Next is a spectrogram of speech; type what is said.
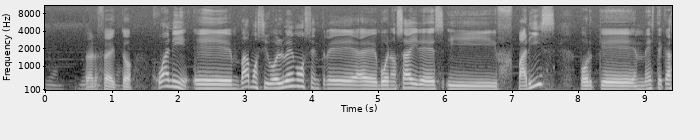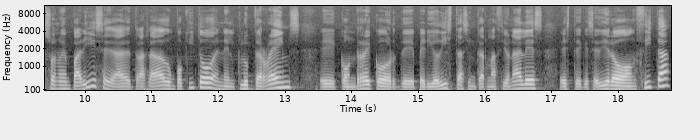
Bien, bien, Perfecto. Juani, eh, vamos y volvemos entre eh, Buenos Aires y París, porque en este caso no en París, se ha trasladado un poquito en el Club de Reims, eh, con récord de periodistas internacionales este, que se dieron cita.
